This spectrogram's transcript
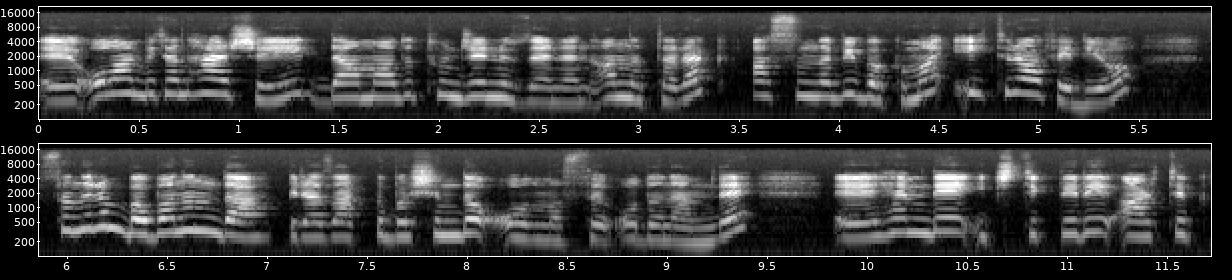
e, olan biten her şeyi damadı Tuncer'in üzerinden anlatarak aslında bir bakıma itiraf ediyor. Sanırım babanın da biraz aklı başında olması o dönemde. E, hem de içtikleri artık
